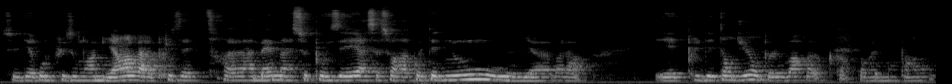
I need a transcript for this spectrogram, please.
se déroule plus ou moins bien, va plus être à même à se poser, à s'asseoir à côté de nous, ou il y a voilà et être plus détendu, on peut le voir euh, corporellement parlant.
